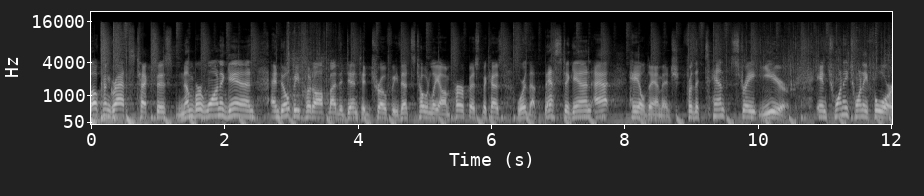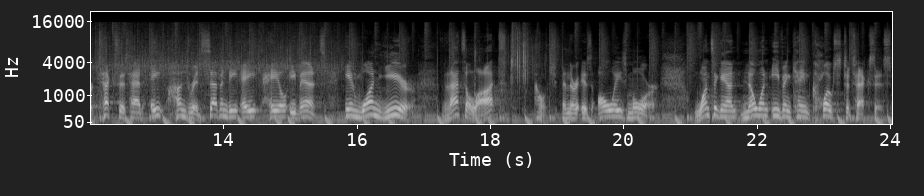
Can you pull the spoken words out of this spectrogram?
Well, congrats, Texas, number one again. And don't be put off by the dented trophy. That's totally on purpose because we're the best again at hail damage for the 10th straight year. In 2024, Texas had 878 hail events in one year. That's a lot. Ouch. And there is always more. Once again, no one even came close to Texas.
